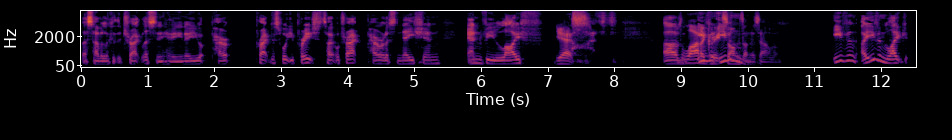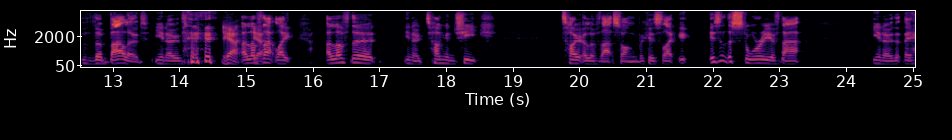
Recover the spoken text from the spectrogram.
let's have a look at the track listing here. You know, you got par- Practice What You Preach, title track, Perilous Nation, Envy Life. Yes, Um, there's a lot of great even- songs on this album. Even I even like the ballad. You know, Yeah, I love yeah. that. Like, I love the you know tongue in cheek title of that song because like it isn't the story of that you know that they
